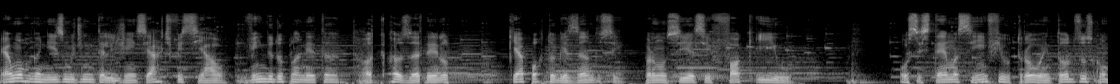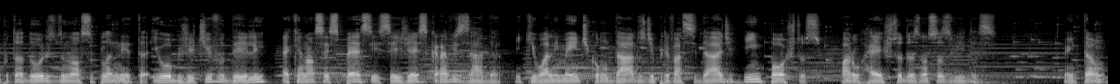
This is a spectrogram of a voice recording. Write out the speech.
é um organismo de inteligência artificial vindo do planeta que aportuguesando-se pronuncia-se Fock-Iu, o sistema se infiltrou em todos os computadores do nosso planeta e o objetivo dele é que a nossa espécie seja escravizada e que o alimente com dados de privacidade e impostos para o resto das nossas vidas. Então,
